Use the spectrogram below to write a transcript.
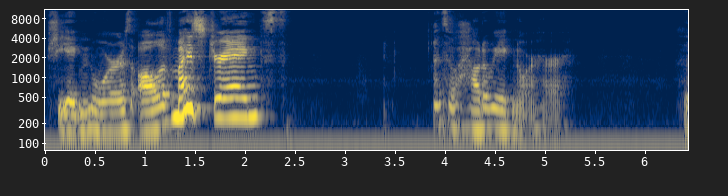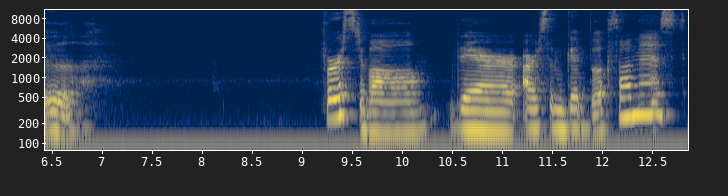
She ignores all of my strengths. And so, how do we ignore her? Ugh. First of all, there are some good books on this.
